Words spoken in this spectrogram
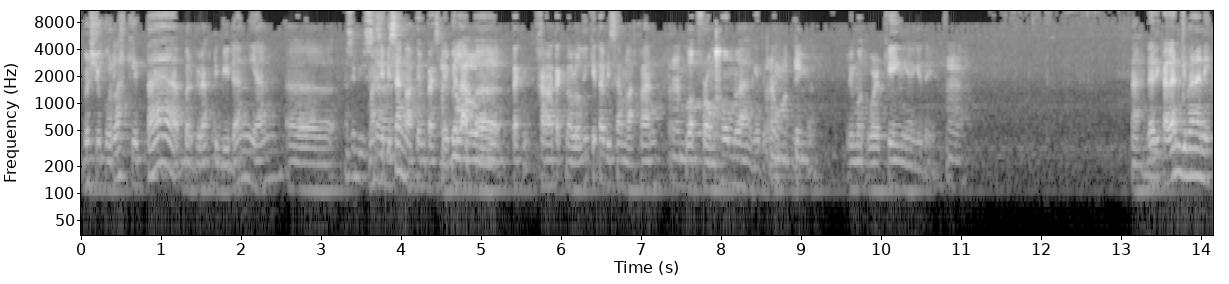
Bersyukurlah kita bergerak di bidang yang eh, masih bisa masih bisa ngelakuin PSBB lah eh, tek- karena teknologi kita bisa melakukan Remote. work from home lah gitu. kan, gitu. Remote working ya gitu ya. Ya. Nah, dari kalian gimana nih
